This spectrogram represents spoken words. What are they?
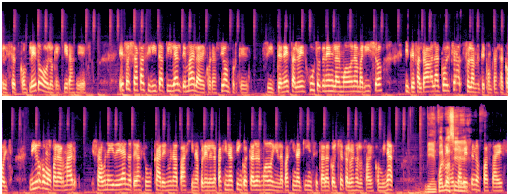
el set completo o lo que quieras de eso. Eso ya facilita pila el tema de la decoración, porque si tenés tal vez justo tenés el almohadón amarillo y te faltaba la colcha, solamente compras la colcha. Digo como para armar ya una idea, no tengas que buscar en una página, ponerle en la página 5 está el almohadón y en la página 15 está la colcha, tal vez no lo sabes combinar. Bien, ¿cuál va a ser veces nos pasa eso.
